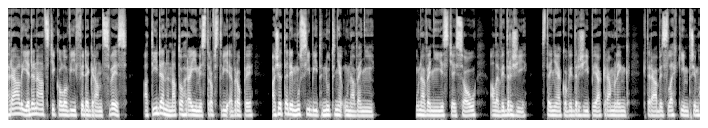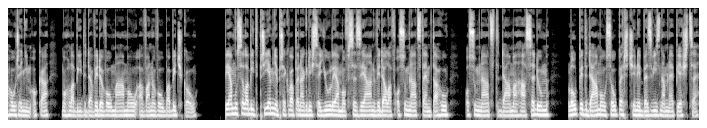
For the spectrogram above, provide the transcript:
hráli jedenáctikolový FIDE Grand Swiss a týden na to hrají mistrovství Evropy a že tedy musí být nutně unavení. Unavení jistě jsou, ale vydrží, stejně jako vydrží Pia Kramling, která by s lehkým přimhouřením oka mohla být Davidovou mámou a Vanovou babičkou. Pia musela být příjemně překvapena, když se Julia Movsezian vydala v 18. tahu, 18 dáma H7, loupit dámou soupeřčiny bezvýznamné pěšce.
